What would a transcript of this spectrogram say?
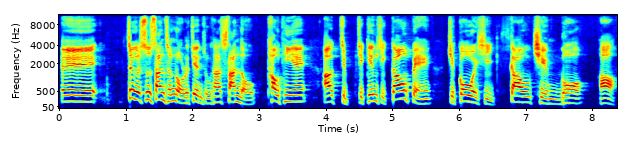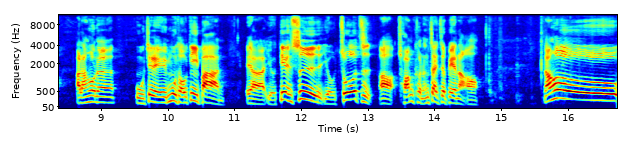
诶，这个是三层楼的建筑，它三楼套天啊，一一间是高平。一个月是高清五啊啊，然后呢，五这个木头地板呀，有电视，有桌子啊，床可能在这边了啊。然后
